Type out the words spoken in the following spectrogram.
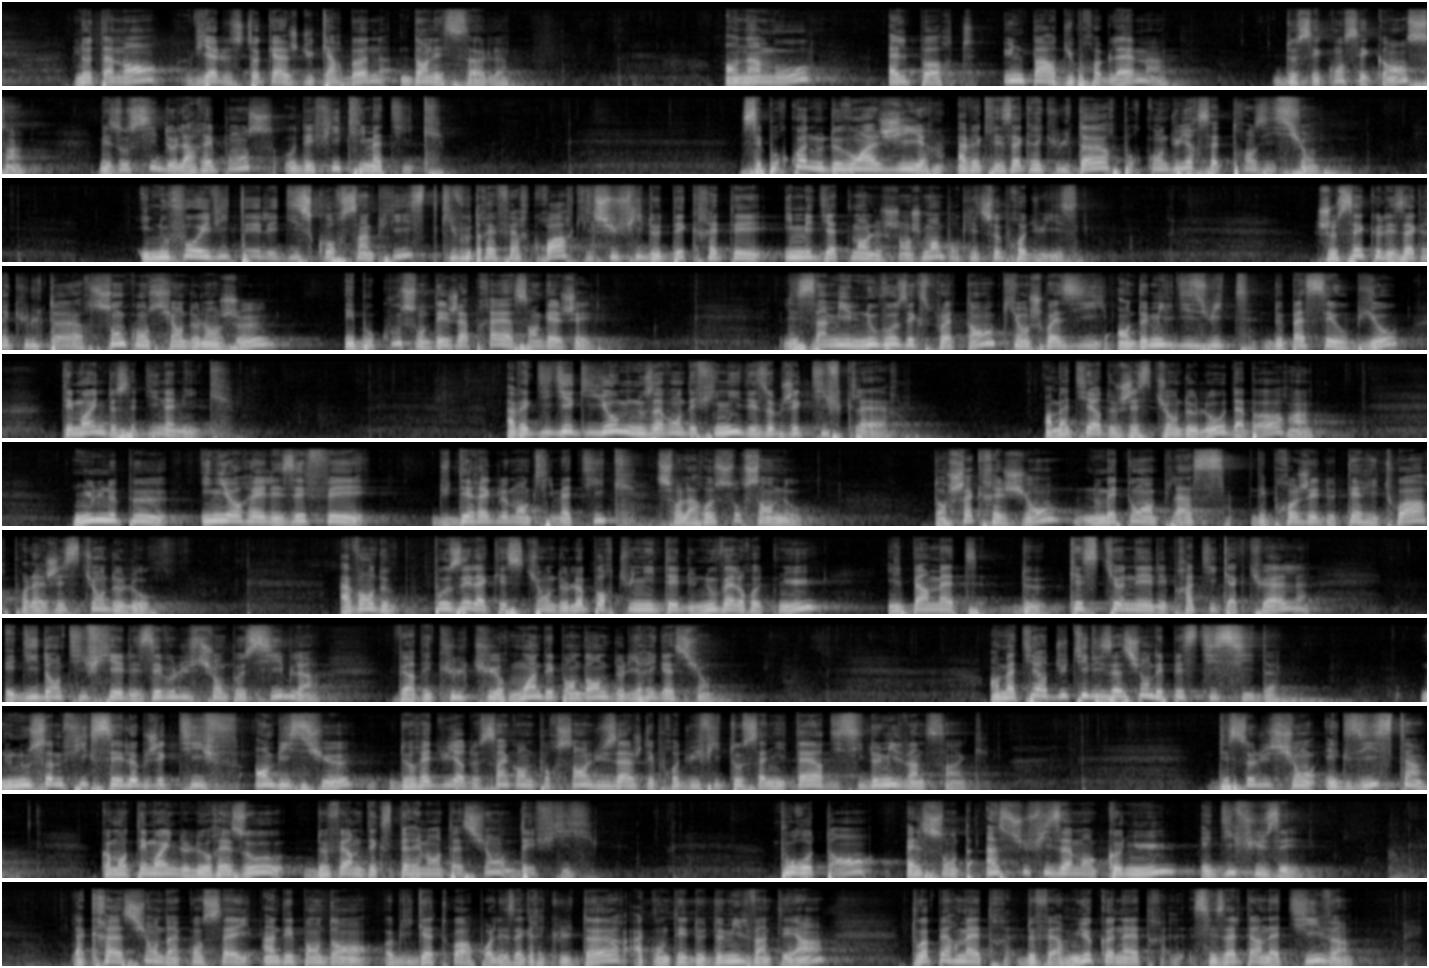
notamment via le stockage du carbone dans les sols. En un mot, elle porte une part du problème, de ses conséquences, mais aussi de la réponse aux défis climatiques. C'est pourquoi nous devons agir avec les agriculteurs pour conduire cette transition. Il nous faut éviter les discours simplistes qui voudraient faire croire qu'il suffit de décréter immédiatement le changement pour qu'il se produise. Je sais que les agriculteurs sont conscients de l'enjeu et beaucoup sont déjà prêts à s'engager. Les 5000 nouveaux exploitants qui ont choisi en 2018 de passer au bio témoignent de cette dynamique. Avec Didier Guillaume, nous avons défini des objectifs clairs. En matière de gestion de l'eau, d'abord, nul ne peut ignorer les effets du dérèglement climatique sur la ressource en eau. Dans chaque région, nous mettons en place des projets de territoire pour la gestion de l'eau. Avant de poser la question de l'opportunité de nouvelles retenues, ils permettent de questionner les pratiques actuelles et d'identifier les évolutions possibles vers des cultures moins dépendantes de l'irrigation. En matière d'utilisation des pesticides, nous nous sommes fixé l'objectif ambitieux de réduire de 50% l'usage des produits phytosanitaires d'ici 2025. Des solutions existent comme en témoigne le réseau de fermes d'expérimentation DEFI. Pour autant, elles sont insuffisamment connues et diffusées. la création d'un conseil indépendant obligatoire pour les agriculteurs à compter de 2021 doit permettre de faire mieux connaître ces alternatives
